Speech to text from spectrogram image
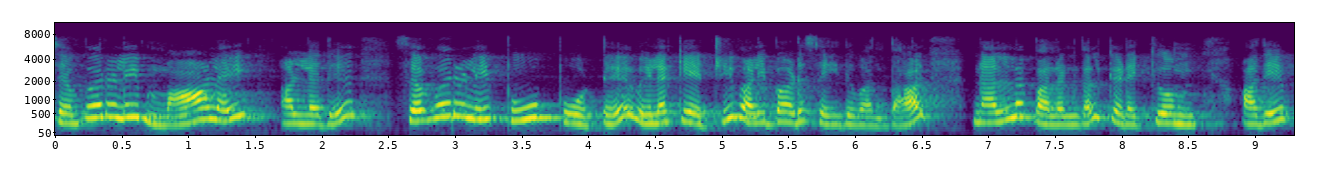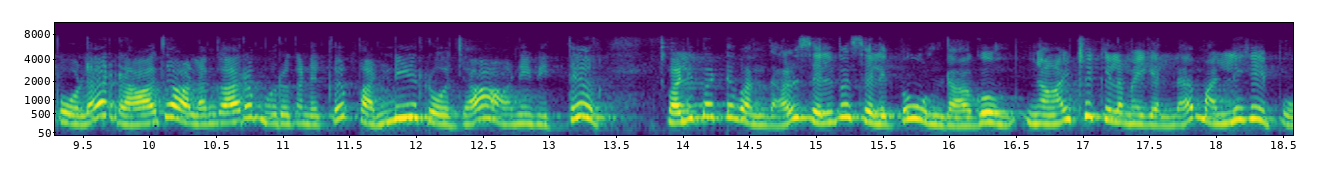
செவ்வரளி மாலை அல்லது செவ்வரளி பூ போட்டு விளக்கேற்றி வழிபாடு செய்து வந்தால் நல்ல பலன்கள் கிடைக்கும். அதே போல் ராஜ அலங்கார முருகனுக்கு பன்னீர் ரோஜா அணிவித்து வழிபட்டு வந்தால் செல்வ செழிப்பு உண்டாகும். ஞாயிற்றுக்கிழமைகளில் மல்லிகைப்பூ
